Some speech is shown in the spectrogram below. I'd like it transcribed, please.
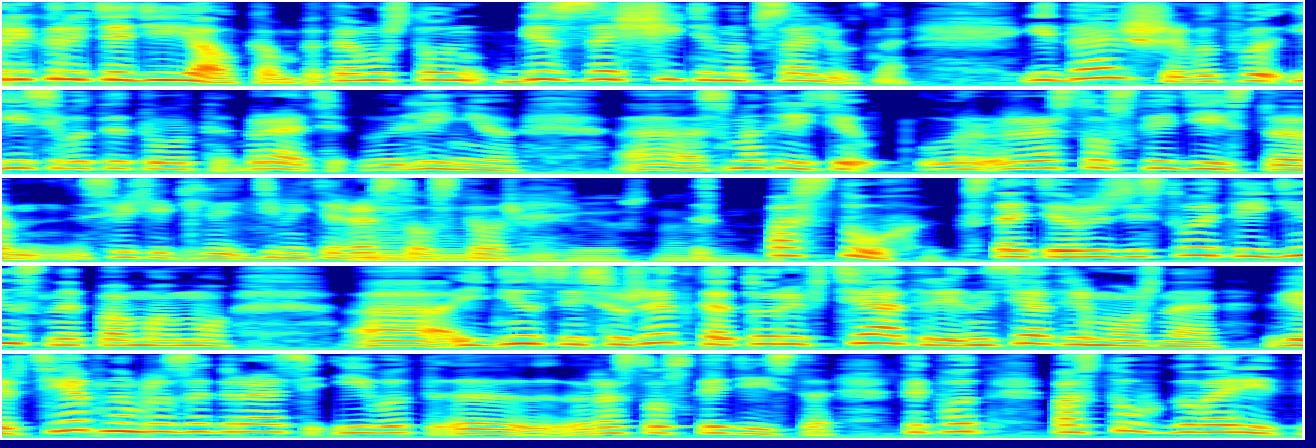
прикрыть одеялком, потому что он беззащитен абсолютно. И дальше, вот, вот если вот это вот брать линию, э, смотрите, ростовское действие святителя Дмитрия Ростовского, известно, да. пастух. Кстати, Рождество это единственное, по-моему, а, единственный сюжет, который в театре, на театре можно вертепным разыграть, и вот э, ростовское действие. Так вот, пастух говорит,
